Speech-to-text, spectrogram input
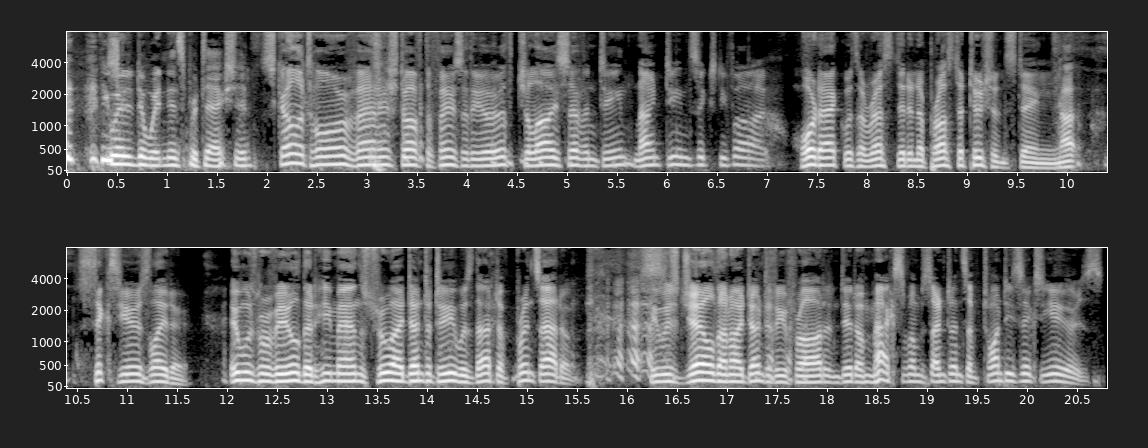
He went into witness protection. Skeletor vanished off the face of the earth July 17th, 1965. Hordak was arrested in a prostitution sting. Not six years later. It was revealed that He-Man's true identity was that of Prince Adam. he was jailed on identity fraud and did a maximum sentence of 26 years.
